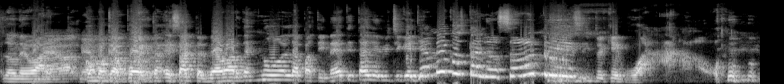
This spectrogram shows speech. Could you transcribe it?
Donde va, a como que Bar apuesta, exacto, el ve a Bar desnudo en la patineta y tal, y el bicho que ya me gustan los hombres. Y tú que, wow.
